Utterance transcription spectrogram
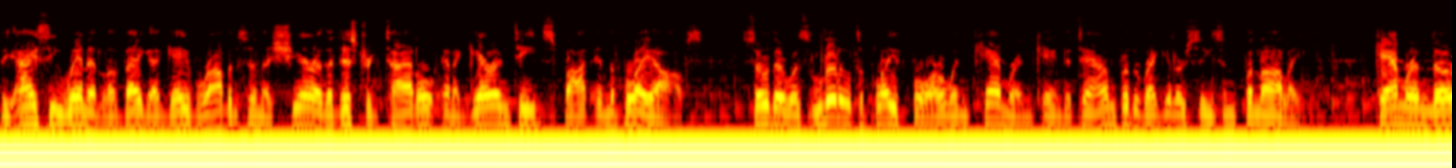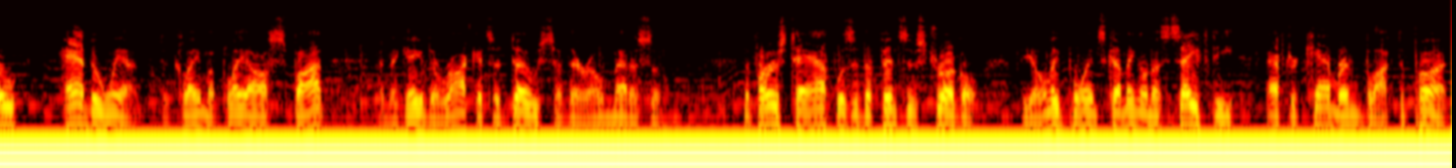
The icy win at La Vega gave Robinson a share of the district title and a guaranteed spot in the playoffs. So there was little to play for when Cameron came to town for the regular season finale. Cameron, though, had to win to claim a playoff spot, and they gave the Rockets a dose of their own medicine. The first half was a defensive struggle, the only points coming on a safety after Cameron blocked a punt.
